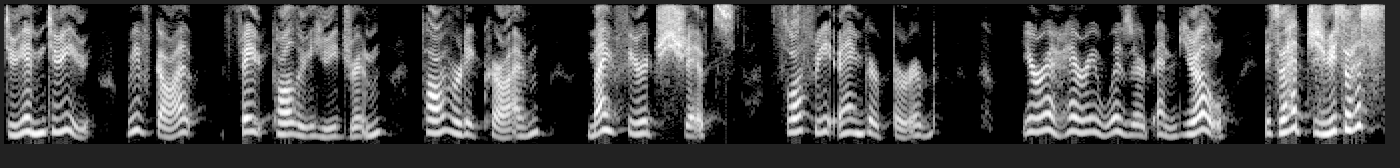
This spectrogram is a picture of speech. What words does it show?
D&D? We've got Fate Polyhedron, Poverty Crime, My Feared Shits, Fluffy Anger Burb. You're a hairy wizard, and yo, is that Jesus?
